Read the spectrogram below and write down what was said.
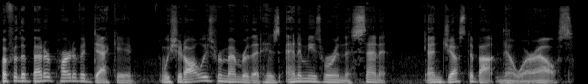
But for the better part of a decade, we should always remember that his enemies were in the Senate, and just about nowhere else.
